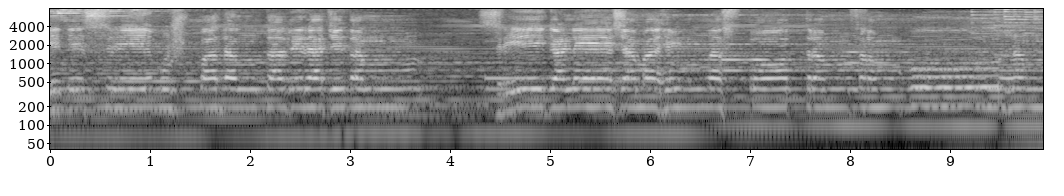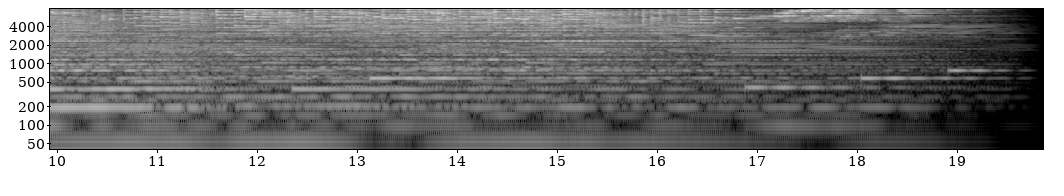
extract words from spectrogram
इति श्रीपुष्पदन्तविरचितम् श्रीगणेशमहिम्नस्तोत्रम् सम्पूर्णम्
